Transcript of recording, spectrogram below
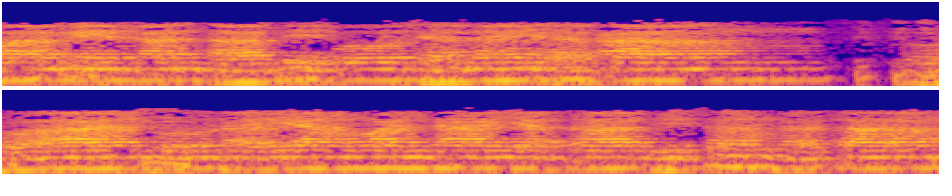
วะเมกันตาปิปุสังกตัง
